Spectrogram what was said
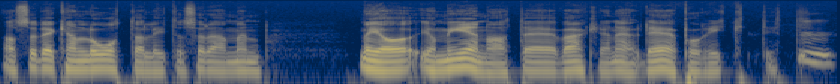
Alltså det kan låta lite sådär men, men jag, jag menar att det verkligen är, det är på riktigt. Mm.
